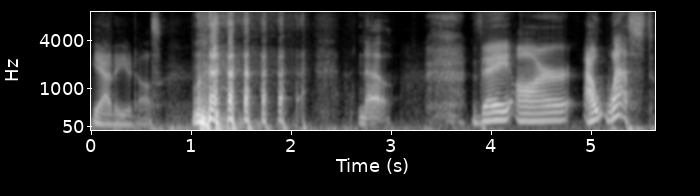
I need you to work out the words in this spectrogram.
Yeah, the Udalls. No. They are out west.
